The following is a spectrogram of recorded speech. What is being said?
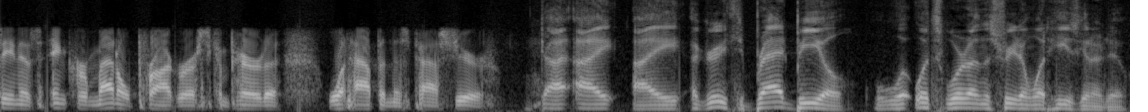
seen as incremental progress compared to what happened this past year. I I, I agree with you, Brad Beal. What, what's word on the street on what he's going to do?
